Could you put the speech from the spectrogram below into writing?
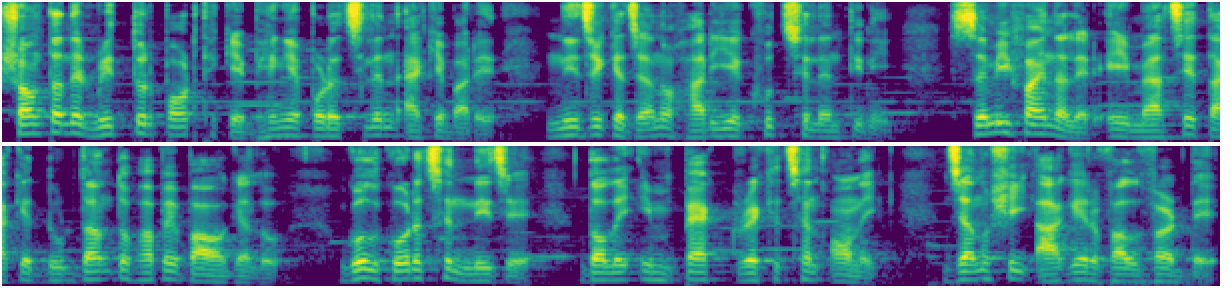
সন্তানের মৃত্যুর পর থেকে ভেঙে পড়েছিলেন একেবারে। নিজেকে যেন হারিয়ে খুঁজছিলেন তিনি। সেমিফাইনালের এই ম্যাচে তাকে দুর্দান্তভাবে পাওয়া গেল। গোল করেছেন নিজে, দলে ইম্প্যাক্ট রেখেছেন অনেক। যেন সেই আগের ভালভার্দে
